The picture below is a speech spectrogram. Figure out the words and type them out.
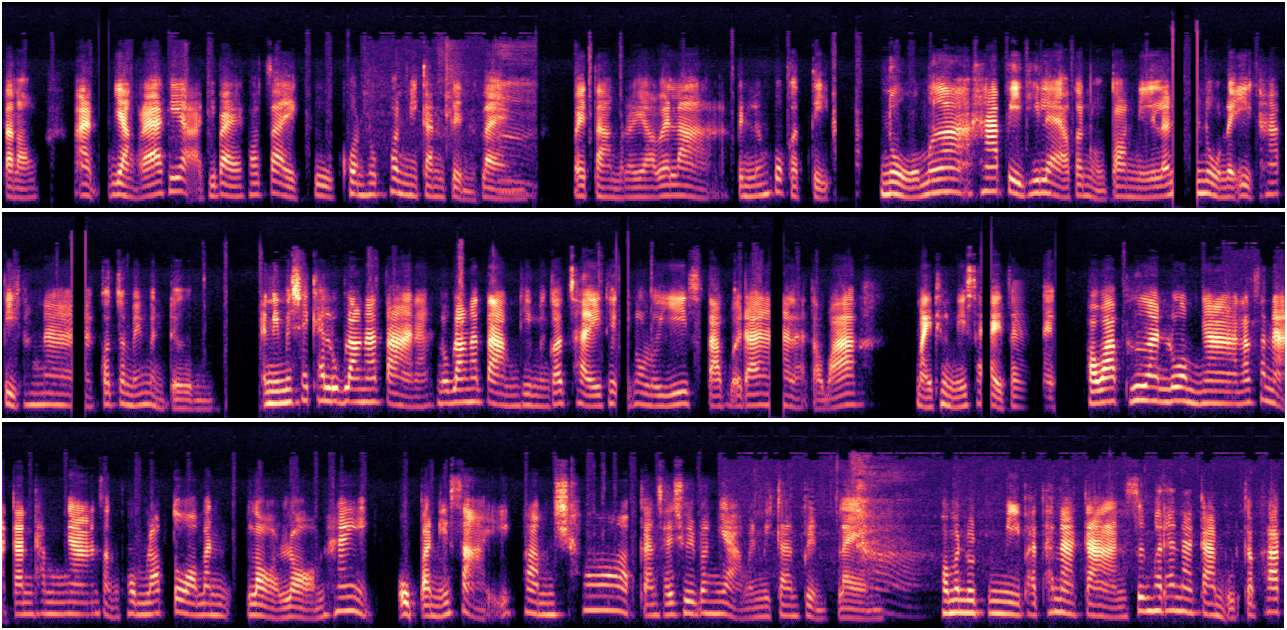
แต่เราอะอย่างแรกที่อยากอธิบายให้เข้าใจคือคนทุกคนมีการเปลี่ยนแปลงอืมไปตามระยะเวลาเป็นเรื่องปกติ หนูเมื่อห้าปีที่แล้วกับหนูตอนนี้ แล้วหนูในอีกห้าปีข้างหน้าก็จะไม่เหมือนเดิม อันนี้ไม่ใช่แค่รูปร่างหน้าตานะ รูปร่างหน้าตาบางทีมันก็ใช้เทคโนโลยีสตัฟไว้ได้นั่นแหละ แต่ว่าหมายถึงนิสัยใจ เพราะว่าเพื่อนร่วมงานลักษณะการทำงานสังคมรอบตัวมันหล่อหลอมให้อุปนิสัย ความชอบการใช้ชีวิตบางอย่างมันมีการเปลี่ยนแปลงค่ะเพราะมนุษย์มีพัฒนาการ ซึ่งพัฒนาการบุคลิกภาพ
